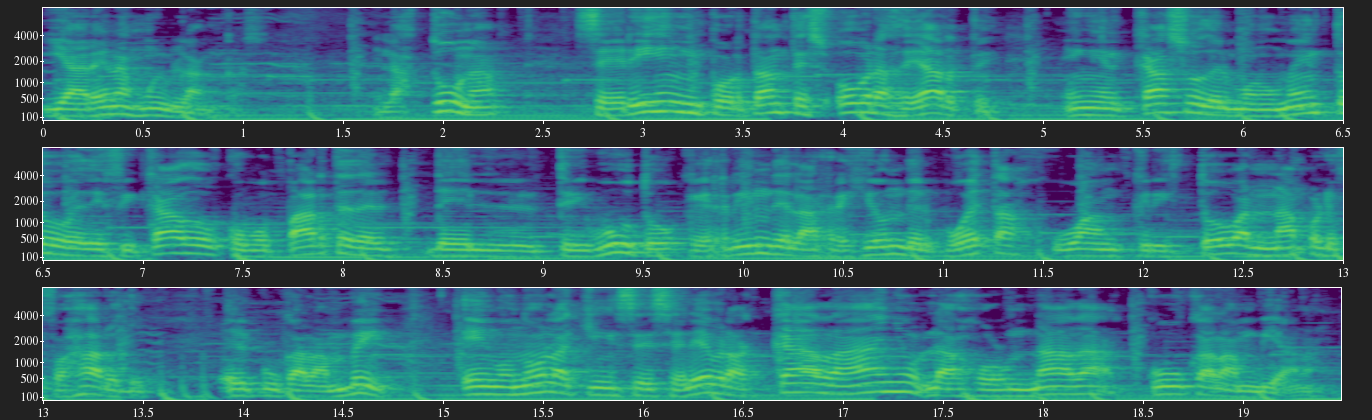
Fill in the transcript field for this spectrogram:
y arenas muy blancas. En las tunas se erigen importantes obras de arte, en el caso del monumento edificado como parte del, del, tributo que rinde la región del poeta Juan Cristóbal Nápoles Fajardo, el Cucalambé, en honor a quien se celebra cada año la jornada cucalambiana.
